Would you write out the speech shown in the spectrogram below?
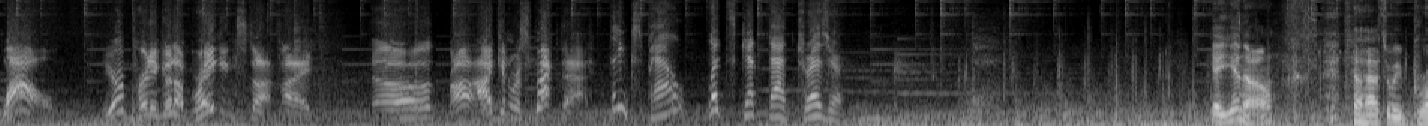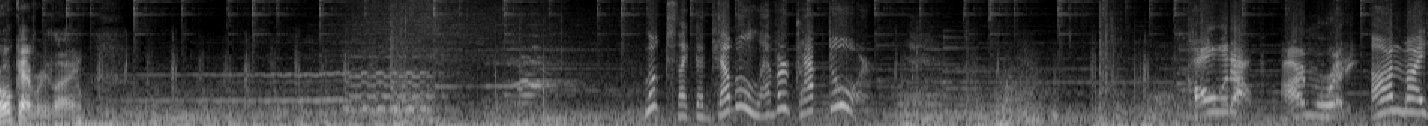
wow! You're pretty good at breaking stuff. I... Uh, I I can respect that. Thanks, pal. Let's get that treasure. Yeah, you know. now after we broke everything. Looks like a double lever trapdoor. Call it out. I'm ready. On my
